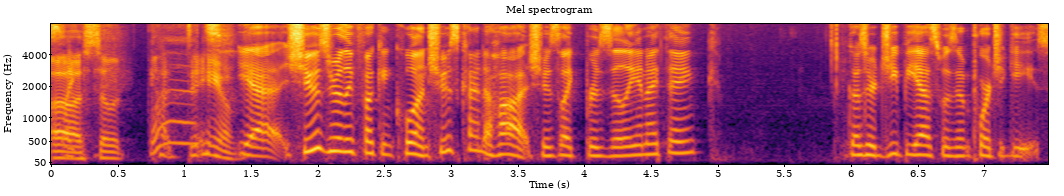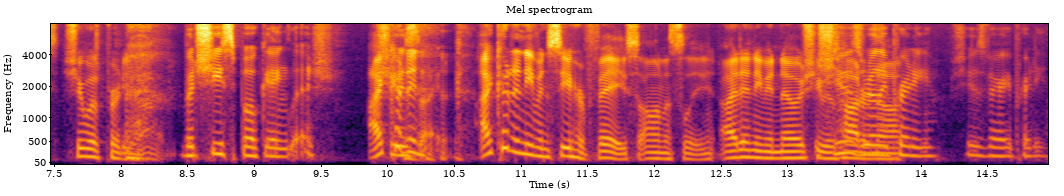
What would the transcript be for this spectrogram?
Uh, so God damn. Yeah, she was really fucking cool, and she was kind of hot. She was like Brazilian, I think, because her GPS was in Portuguese, She was pretty hot. but she spoke English. I She couldn't. like- I couldn't even see her face. Honestly, I didn't even know she was hot or really not. pretty. She was very pretty.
